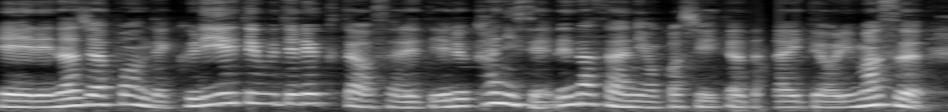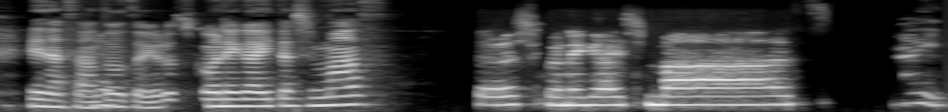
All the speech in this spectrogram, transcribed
えーレナジャポンでクリエイティブディレクターをされている蟹瀬レナさんにお越しいただいております。レナさん、どうぞよろしくお願いいたします。よろしくお願いします。はい。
